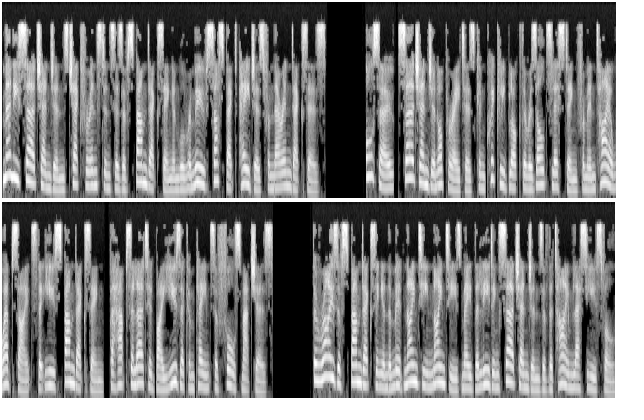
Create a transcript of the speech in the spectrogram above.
Many search engines check for instances of spamdexing and will remove suspect pages from their indexes. Also, search engine operators can quickly block the results listing from entire websites that use spamdexing, perhaps alerted by user complaints of false matches. The rise of spamdexing in the mid-1990s made the leading search engines of the time less useful.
